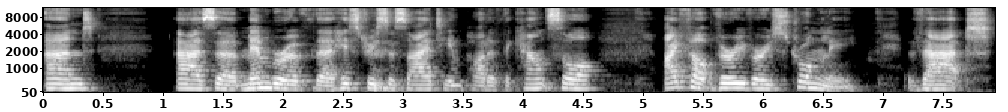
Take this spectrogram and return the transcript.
And as a member of the History Society and part of the council, I felt very, very strongly that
